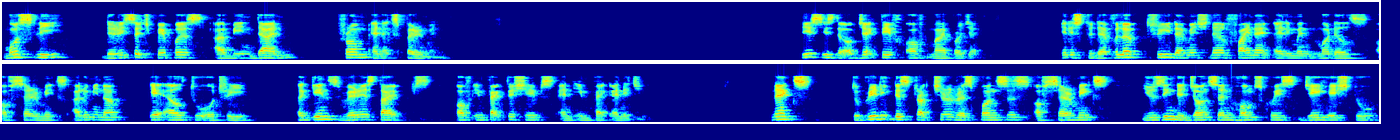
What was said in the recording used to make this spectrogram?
Mostly, the research papers are being done from an experiment. This is the objective of my project. It is to develop three-dimensional finite element models of ceramics alumina Al2O3 against various types of impactor shapes and impact energy. Next, to predict the structural responses of ceramics using the Johnson-Holmquist JH2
